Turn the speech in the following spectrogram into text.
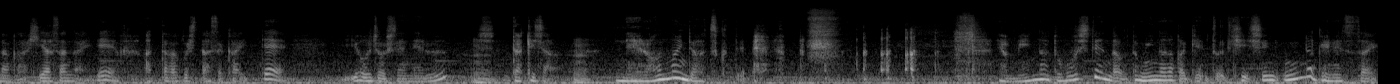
なんか冷やさないであったかくして汗かいて養生して寝る、だけじゃん、うん、寝らんないんだよ暑くて。いやみんなどうしてんだろう。みんななんかみんな解熱剤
